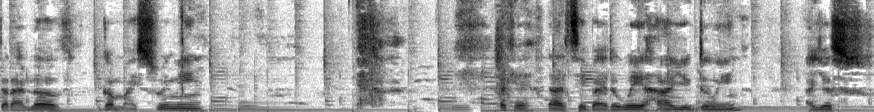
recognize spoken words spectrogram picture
that I love. Got my swimming. okay, that's it. By the way, how you doing? I just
